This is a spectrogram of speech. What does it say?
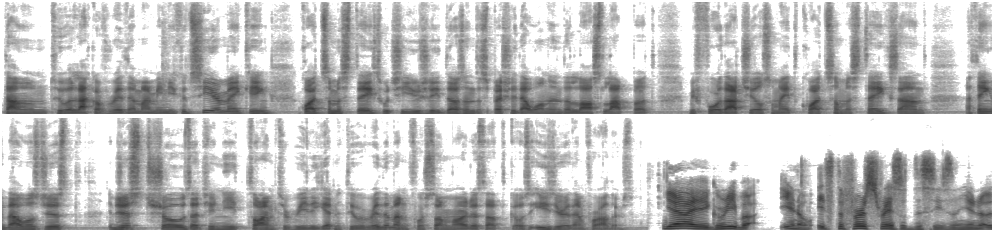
down to a lack of rhythm. I mean, you could see her making quite some mistakes, which she usually doesn't, especially that one in the last lap. But before that, she also made quite some mistakes, and I think that was just it just shows that you need time to really get into a rhythm, and for some riders that goes easier than for others. Yeah, I agree, but you know, it's the first race of the season. You know,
